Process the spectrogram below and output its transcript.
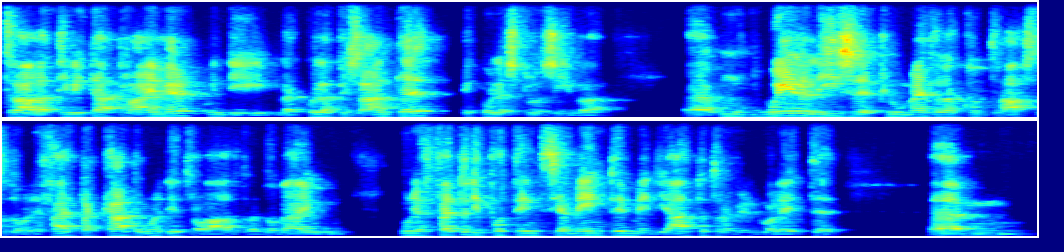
tra l'attività primer, quindi la, quella pesante, e quella esplosiva. Uh, un weight release è più un metodo a contrasto, dove le fai attaccate una dietro l'altra, dove hai un, un effetto di potenziamento immediato, tra virgolette. Um,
